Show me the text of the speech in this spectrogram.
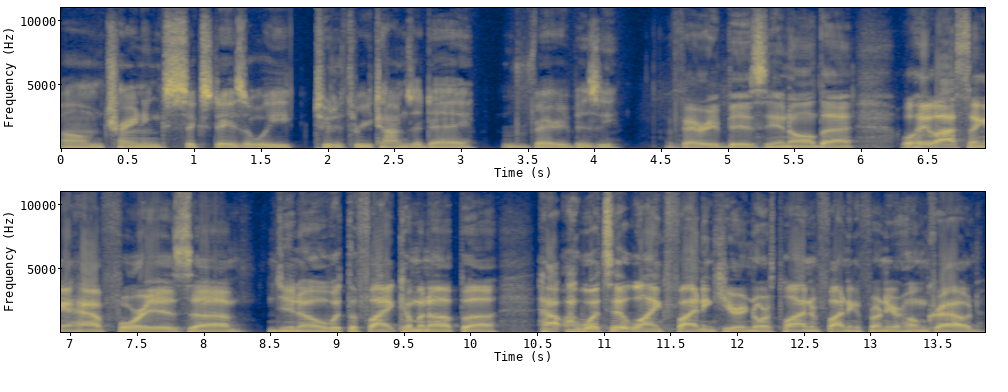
um, training six days a week, two to three times a day. Very busy. Very busy and all that. Well, hey, last thing I have for you is, um, you know, with the fight coming up, uh, how what's it like fighting here in North Platte and fighting in front of your home crowd?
